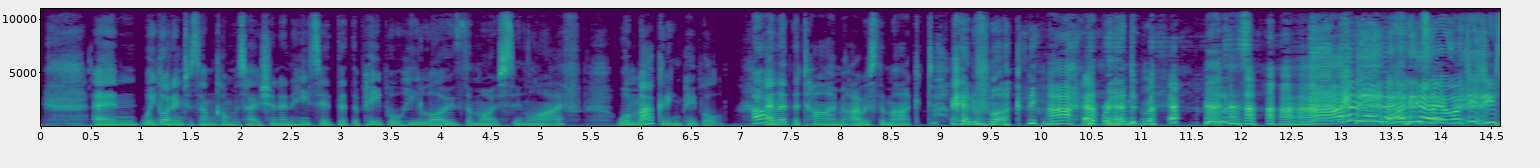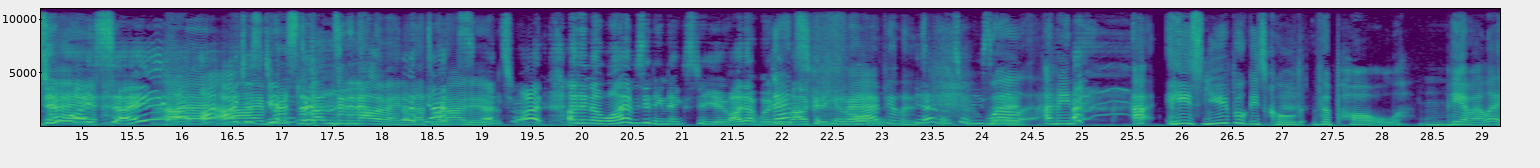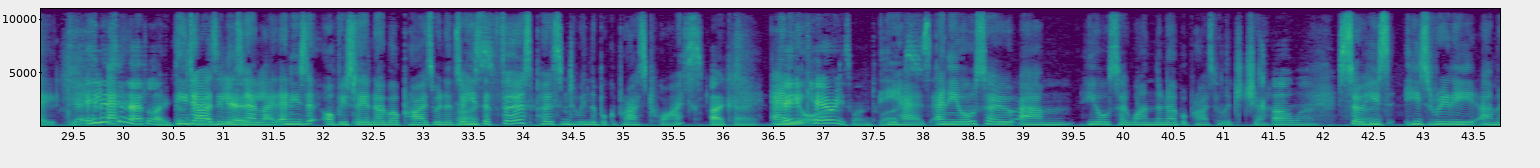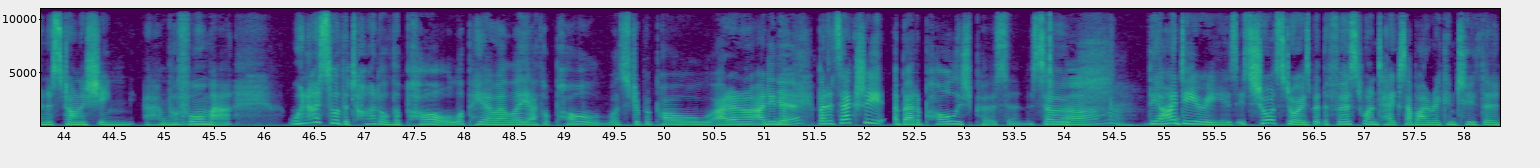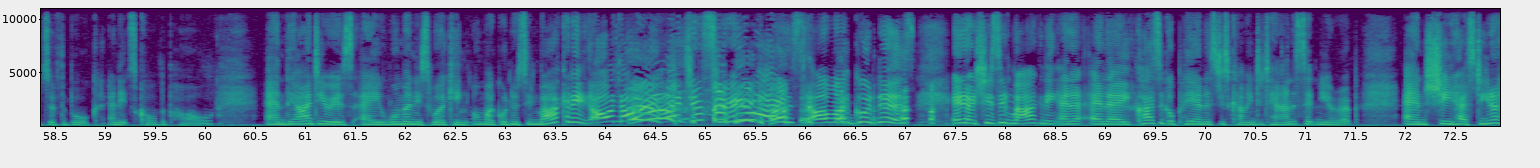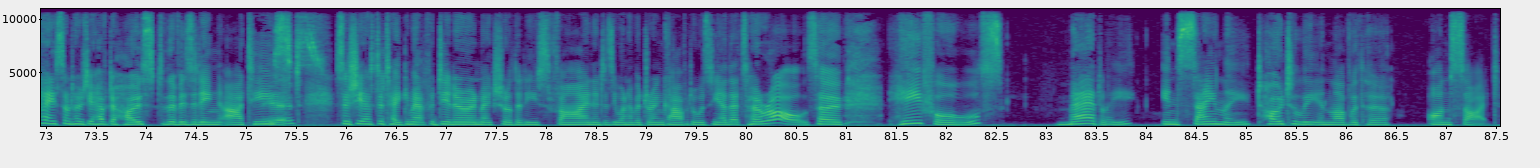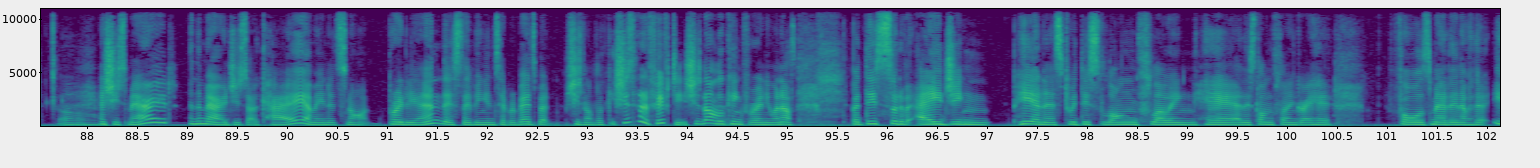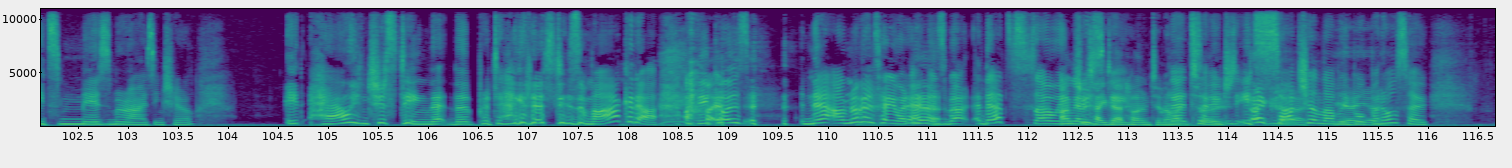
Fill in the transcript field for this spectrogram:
And we got into some conversation. And he said that the people he loathed the most in life were marketing people. Oh. And at the time, I was the market, head of marketing ah. at Random House. so what did you say? Do I say? I, I, uh, I just press didn't. the buttons in an elevator. That's what I do. That's right. I don't know why I'm sitting next to you. I don't work in marketing at fabulous. all. Fabulous. Yeah, that's what he said. Well, I mean, Uh, his new book is called The Pole, P O L E. Yeah, he lives in Adelaide. He does. He lives in Adelaide, and he's obviously a Nobel Prize winner. So he's the first person to win the Booker Prize twice. Okay. And Peter he- Carey's one twice. He has, and he also um, he also won the Nobel Prize for Literature. Oh wow. So he's he's really um, an astonishing uh, Mm. When I saw the title, The Pole, a P-O-L-E, I thought pole was stripper pole. I don't know. I didn't Yeah. know. But it's actually about a Polish person. So Ah. the idea is it's short stories, but the first one takes up, I reckon, two thirds of the book, and it's called The Pole. And the idea is a woman is working, oh my goodness, in marketing. Oh no, I just realized. Oh my goodness. Anyway, she's in marketing, and a, and a classical pianist is coming to town. It's set in Europe. And she has to, you know how sometimes you have to host the visiting artist? Yes. So she has to take him out for dinner and make sure that he's fine. And does he want to have a drink afterwards? You know, that's her role. So he falls madly, insanely, totally in love with her on site. Oh. And she's married, and the marriage is okay. I mean, it's not brilliant. They're sleeping in separate beds, but she's not looking. She's in her 50s. She's not looking for anyone else. But this sort of aging pianist with this long flowing hair, this long flowing grey hair, falls madly in love with her. It's mesmerizing, Cheryl. It, how interesting that the protagonist is a marketer because now I'm not going to tell you what happens, but that's so interesting. I'm gonna take that home tonight That's so interesting. It's Okay. such a lovely Yeah, book, yeah. but also,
